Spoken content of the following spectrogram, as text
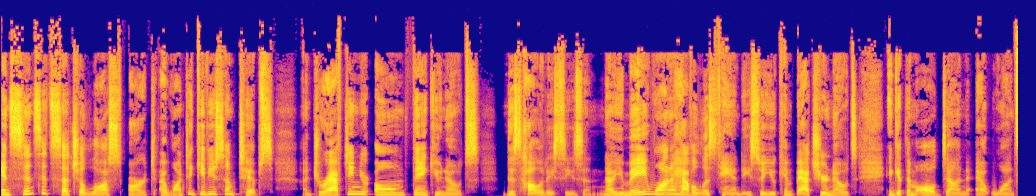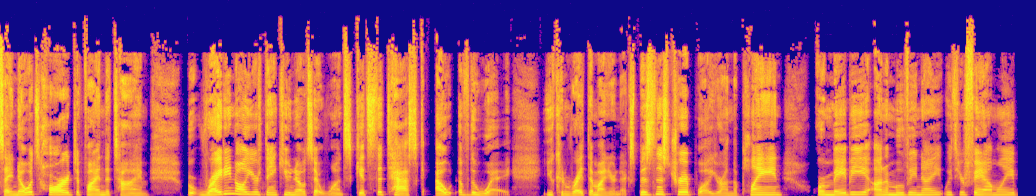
And since it's such a lost art, I want to give you some tips on drafting your own thank you notes this holiday season. Now, you may want to have a list handy so you can batch your notes and get them all done at once. I know it's hard to find the time, but writing all your thank you notes at once gets the task out of the way. You can write them on your next business trip while you're on the plane or maybe on a movie night with your family.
